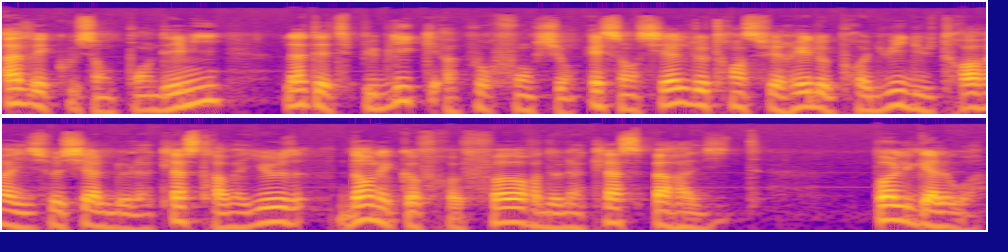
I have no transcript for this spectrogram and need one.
Avec ou sans pandémie, la dette publique a pour fonction essentielle de transférer le produit du travail social de la classe travailleuse dans les coffres forts de la classe parasite. Paul Gallois.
